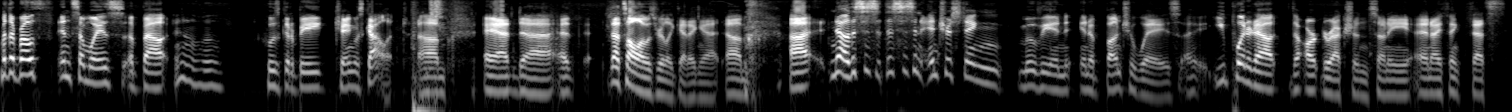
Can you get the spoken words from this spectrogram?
but they're both in some ways about. You know, who's going to be king of Scotland. Um, and, uh, and, that's all I was really getting at. Um, uh, no, this is this is an interesting movie in in a bunch of ways. Uh, you pointed out the art direction, Sonny, and I think that's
